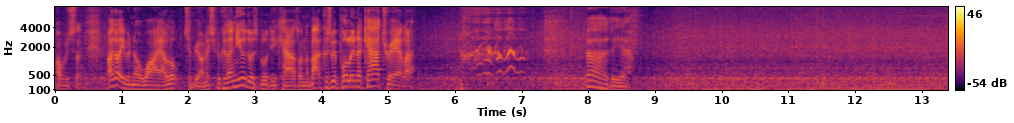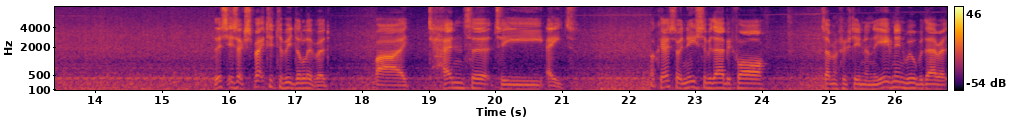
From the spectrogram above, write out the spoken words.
obviously. I don't even know why I looked, to be honest, because I knew there was bloody cars on the back because we're pulling a car trailer. oh, dear. This is expected to be delivered by 10.38. Okay, so it needs to be there before 7.15 in the evening. We'll be there at,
